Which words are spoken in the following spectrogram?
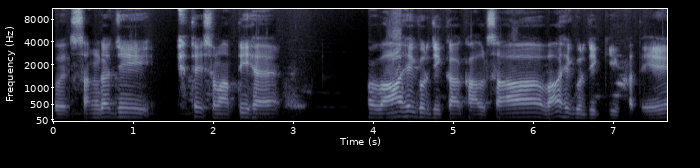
ਤੋ ਸੰਗਤ ਜੀ ਇੱਥੇ ਸਮਾਪਤੀ ਹੈ। ਵਾਹਿਗੁਰੂ ਜੀ ਕਾ ਖਾਲਸਾ, ਵਾਹਿਗੁਰੂ ਜੀ ਕੀ ਫਤਿਹ।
